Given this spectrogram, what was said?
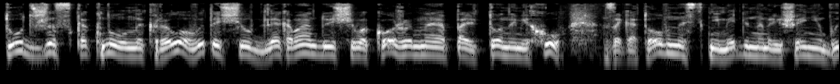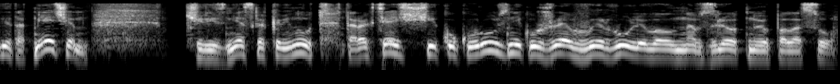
тут же скакнул на крыло, вытащил для командующего кожаное пальто на меху. За готовность к немедленному решению будет отмечен. Через несколько минут тарахтящий кукурузник уже выруливал на взлетную полосу.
